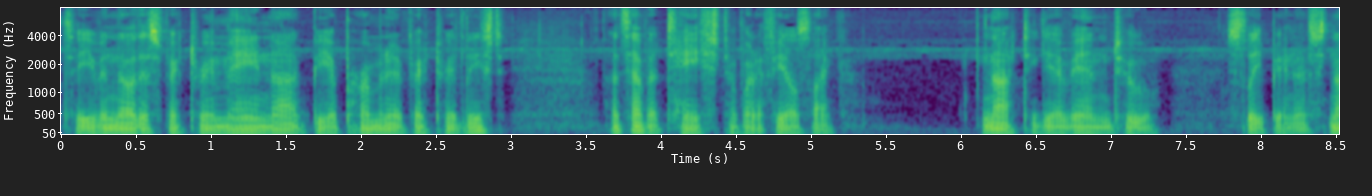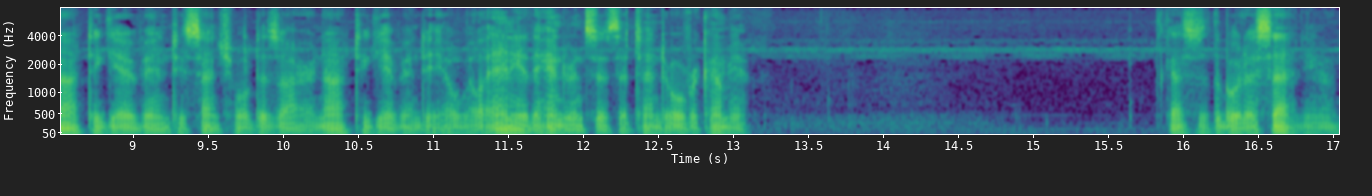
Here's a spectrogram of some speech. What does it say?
So even though this victory may not be a permanent victory, at least let's have a taste of what it feels like, not to give in to sleepiness, not to give in to sensual desire, not to give in to ill will, any of the hindrances that tend to overcome you. Because as the Buddha said, you know,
